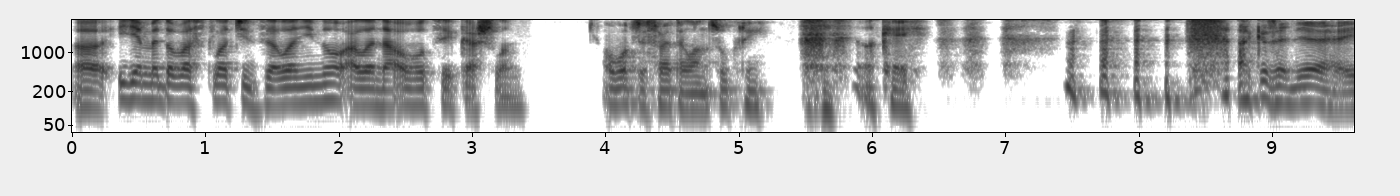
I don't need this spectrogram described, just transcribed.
uh, ideme do vás tlačiť zeleninu, ale na ovocie kašlem. Ovocie sú aj len cukry. OK. akože nie, hej,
